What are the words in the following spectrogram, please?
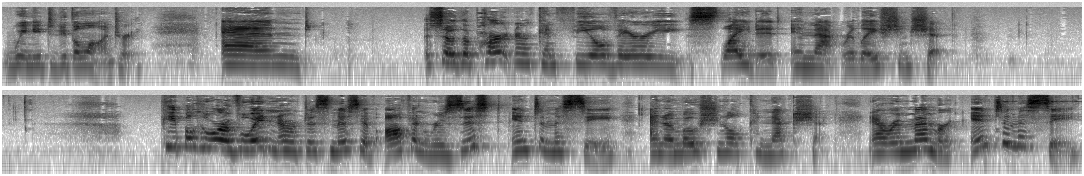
we need to do the laundry? And so the partner can feel very slighted in that relationship. People who are avoidant or dismissive often resist intimacy and emotional connection. Now remember, intimacy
